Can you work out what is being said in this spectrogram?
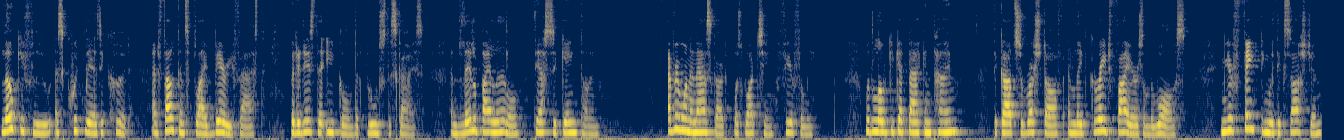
Loki flew as quickly as he could, and falcons fly very fast, but it is the eagle that rules the skies, and little by little Thjasse gained on him. Everyone in Asgard was watching fearfully. Would Loki get back in time? The gods rushed off and laid great fires on the walls. Near fainting with exhaustion,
